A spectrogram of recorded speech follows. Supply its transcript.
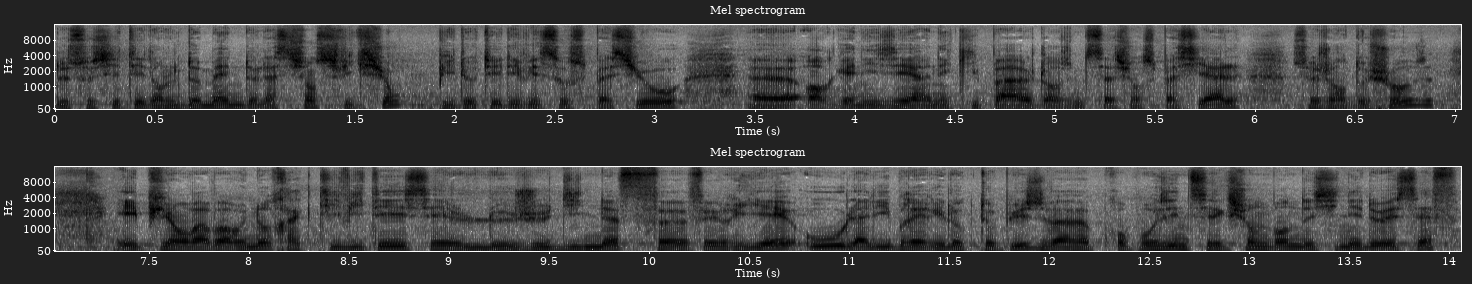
de société dans le domaine de la science-fiction, piloter des vaisseaux spatiaux, euh, organiser un équipage dans une station spatiale, ce genre de choses. Et puis on va avoir une autre activité, c'est le jeudi 9 février, où la librairie Va proposer une sélection de bandes dessinées de SF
